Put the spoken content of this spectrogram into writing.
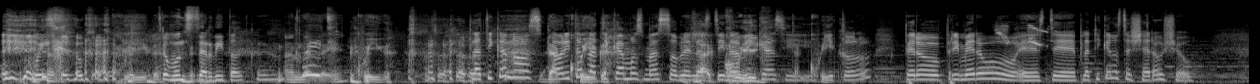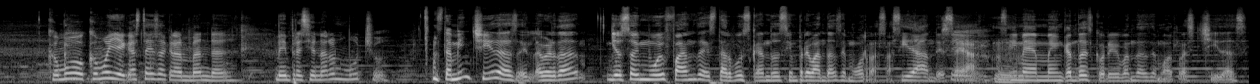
Como un cerdito. Ándale. Quig. Platícanos, Da ahorita cuiga. platicamos más sobre Da las dinámicas y, y todo, pero primero, este, platícanos de Shadow Show. ¿Cómo, ¿Cómo llegaste a esa gran banda? Me impresionaron mucho. Están bien chidas. eh, La verdad, yo soy muy fan de estar buscando siempre bandas de morras, así de donde Sí. sea. Sí, me, me encanta descubrir bandas de morras chidas.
